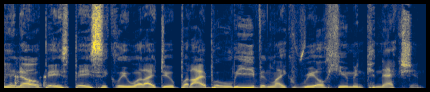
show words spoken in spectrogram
You know, base, basically what I do. But I believe in like real human connection.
